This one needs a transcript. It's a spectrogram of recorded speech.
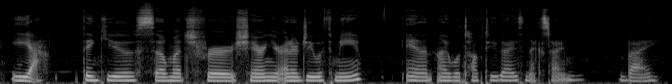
yeah, thank you so much for sharing your energy with me, and I will talk to you guys next time. Bye.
